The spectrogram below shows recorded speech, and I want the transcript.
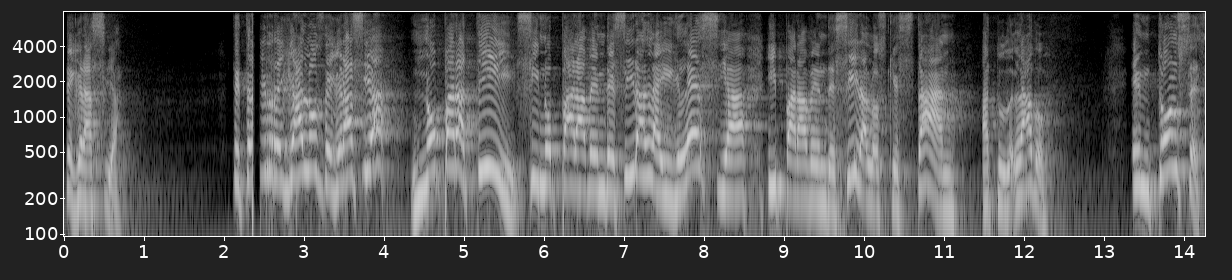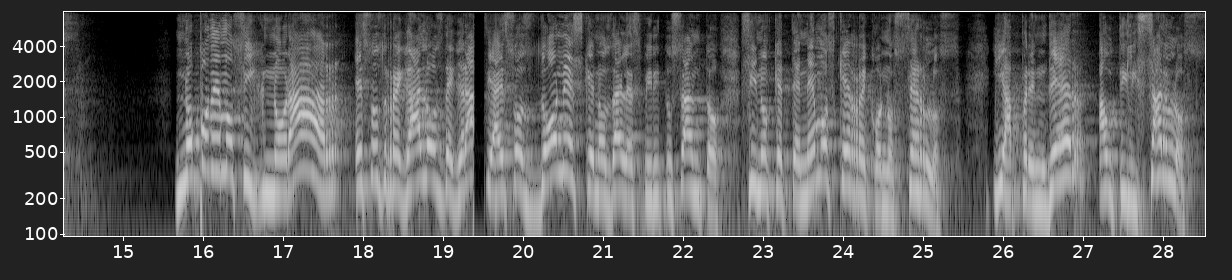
de gracia te trae regalos de gracia no para ti, sino para bendecir a la iglesia y para bendecir a los que están a tu lado. Entonces, no podemos ignorar esos regalos de gracia, esos dones que nos da el Espíritu Santo, sino que tenemos que reconocerlos y aprender a utilizarlos.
